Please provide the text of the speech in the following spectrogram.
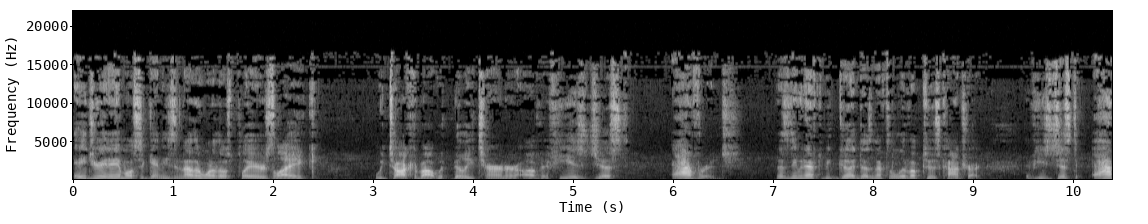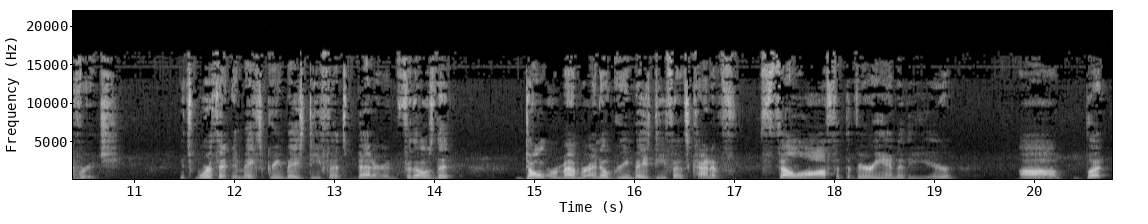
Adrian Amos again. He's another one of those players like we talked about with Billy Turner. Of if he is just average, doesn't even have to be good. Doesn't have to live up to his contract. If he's just average, it's worth it. It makes Green Bay's defense better. And for those that don't remember, I know Green Bay's defense kind of fell off at the very end of the year, uh, but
